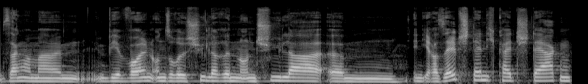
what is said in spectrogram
sagen wir mal, wir wollen unsere Schülerinnen und Schüler ähm, in ihrer Selbstständigkeit stärken,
